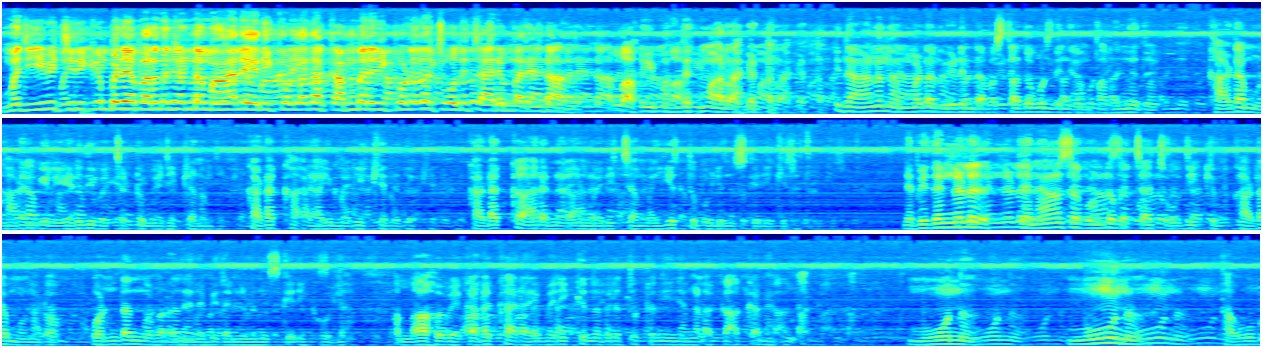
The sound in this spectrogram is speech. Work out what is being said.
ഉമ്മ ജീവിച്ചിരിക്കുമ്പോഴേ പറഞ്ഞിട്ടുണ്ട് മാല എനിക്കുള്ളതാ കമ്പൽ എനിക്കുള്ളതാ ചോദിച്ചാരും വരണ്ടാന്ന്. അള്ളാഹു മന്ത്രിമാറാകട്ടെ ഇതാണ് നമ്മുടെ വീടിന്റെ അവസ്ഥ. അതുകൊണ്ട് ഞാൻ പറഞ്ഞത് കടമുണ്ടെങ്കിൽ എഴുതി വെച്ചിട്ട് മരിക്കണം. കടക്കാരായി മരിക്കരുത്. കടക്കാരനായി മരിച്ച മയ്യത്ത് പോലും നിസ്കരിക്കരുത്. നബിതങ്ങൾ ജനാസ കൊണ്ടുവച്ചാൽ ചോദിക്കും കടമുണ്ടോ? ഉണ്ടെന്ന് പറഞ്ഞ നബിതങ്ങൾ നിസ്കരിക്കൂല. അള്ളാഹുവെ കടക്കാരായി മരിക്കുന്നവരെ തൊട്ട് നീ ഞങ്ങളെ കാക്കണേ അല്ല മൂന്ന് മൂന്ന് തൗവ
